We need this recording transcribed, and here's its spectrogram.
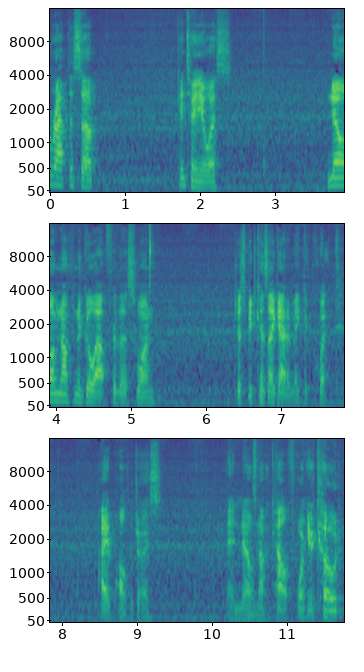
wrap this up, continuous. No, I'm not going to go out for this one. Just because I got to make it quick. I apologize. And no, not California code.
